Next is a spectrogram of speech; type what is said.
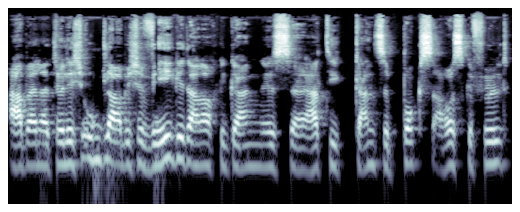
aber natürlich unglaubliche Wege dann auch gegangen ist. Er hat die ganze Box ausgefüllt.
